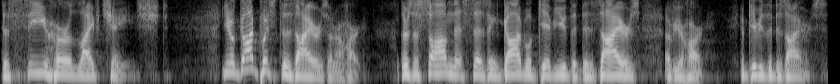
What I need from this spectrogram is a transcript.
to see her life changed. You know, God puts desires in our heart. There's a psalm that says, and God will give you the desires of your heart. He'll give you the desires.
